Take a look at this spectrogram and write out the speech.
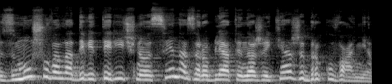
Змушувала дев'ятирічного сина заробляти на життя жебракування.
